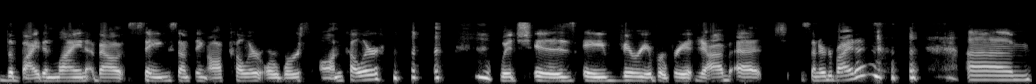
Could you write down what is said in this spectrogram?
the Biden line about saying something off color or worse on color, which is a very appropriate job at Senator Biden. um,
